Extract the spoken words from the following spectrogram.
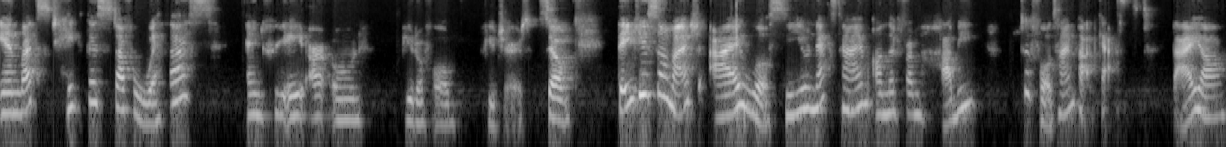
and let's take this stuff with us and create our own beautiful futures. So, thank you so much. I will see you next time on the From Hobby to Full Time podcast. Bye, y'all.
